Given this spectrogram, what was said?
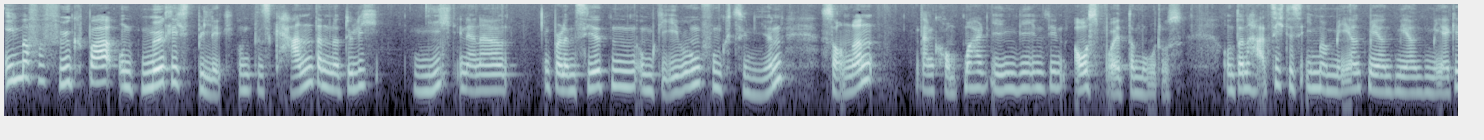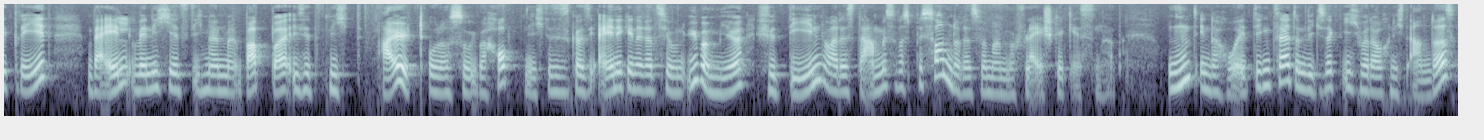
immer verfügbar und möglichst billig. Und das kann dann natürlich nicht in einer balancierten Umgebung funktionieren, sondern dann kommt man halt irgendwie in den Ausbeutermodus. Und dann hat sich das immer mehr und mehr und mehr und mehr gedreht, weil wenn ich jetzt, ich meine, mein Papa ist jetzt nicht alt oder so, überhaupt nicht. Das ist quasi eine Generation über mir. Für den war das damals was Besonderes, wenn man mal Fleisch gegessen hat. Und in der heutigen Zeit, und wie gesagt, ich war da auch nicht anders,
